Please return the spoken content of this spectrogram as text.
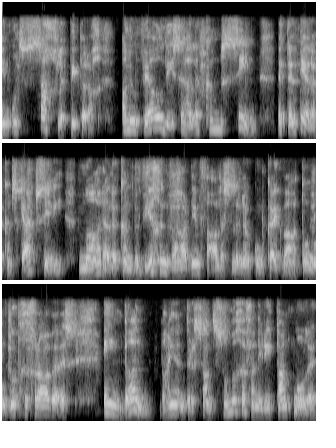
en onsaglik pieperig. Alhoewel lesse hulle kan sien ek dink nie hulle kan skerp sien nie maar hulle kan beweging waarneem vir alles hulle nou kom kyk waar 'n tonnel oopgegrawe is. En dan baie interessant sommige van hierdie tandmolle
